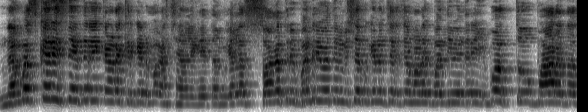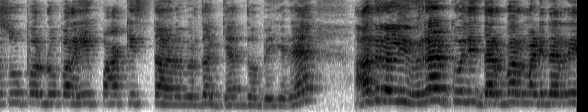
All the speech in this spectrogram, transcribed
ನಮಸ್ಕಾರ ಸ್ನೇಹಿತರೆ, ಕನ್ನಡ ಕ್ರಿಕೆಟ್ ಮಗ ಚಾನಲ್ಗೆ ತಮಗೆಲ್ಲ ಸ್ವಾಗತ ರೀ. ಬನ್ರಿ, ಇವತ್ತಿನ ವಿಷಯ ಬಗ್ಗೆ ಚರ್ಚೆ ಮಾಡಕ್ ಬಂದಿವಿ ಅಂದ್ರೆ ಇವತ್ತು ಭಾರತ ಸೂಪರ್ ಡೂಪರ್ ಈ ಪಾಕಿಸ್ತಾನ ವಿರುದ್ಧ ಗೆದ್ದು ಬಿಗಿದೆ. ಅದರಲ್ಲಿ ವಿರಾಟ್ ಕೊಹ್ಲಿ ದರ್ಬಾರ್ ಮಾಡಿದಾರ್ರಿ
